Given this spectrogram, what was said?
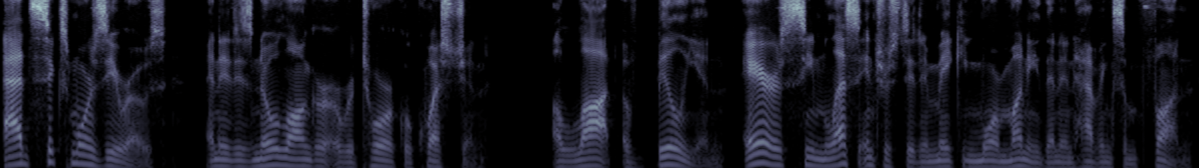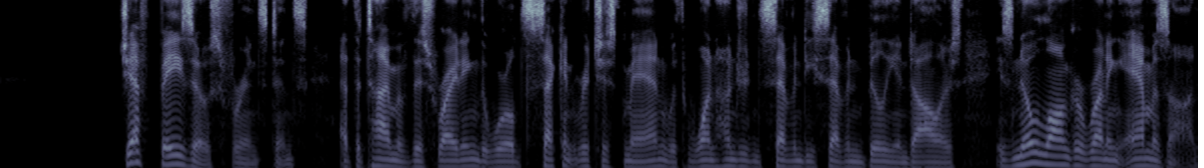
Add six more zeros, and it is no longer a rhetorical question. A lot of billion heirs seem less interested in making more money than in having some fun. Jeff Bezos, for instance, at the time of this writing, the world's second richest man with $177 billion, is no longer running Amazon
